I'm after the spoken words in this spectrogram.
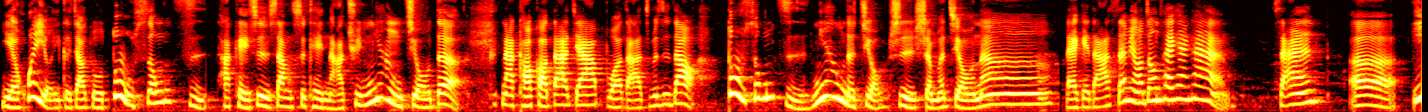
也会有一个叫做杜松子，它可以事实上是可以拿去酿酒的。那考考大家，不知道大家知不知道杜松子酿的酒是什么酒呢？来给大家三秒钟猜看看，三二一，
